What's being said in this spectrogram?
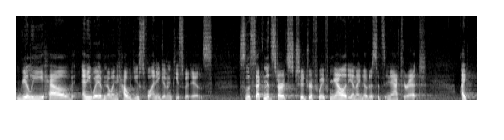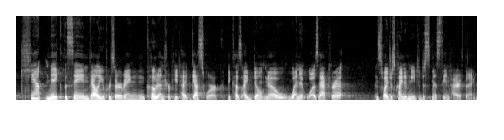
really have any way of knowing how useful any given piece of it is. So the second it starts to drift away from reality and I notice it's inaccurate, can't make the same value preserving code entropy type guesswork because I don't know when it was accurate and so I just kind of need to dismiss the entire thing.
